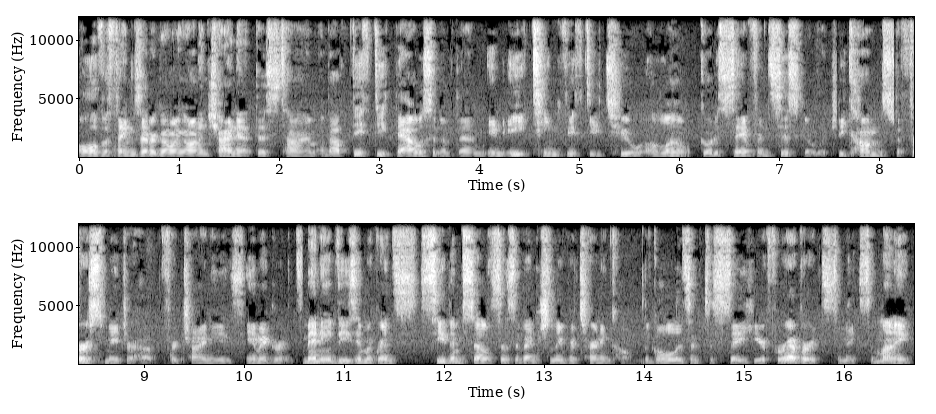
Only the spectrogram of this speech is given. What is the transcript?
all the things that are going on in China at this time, about 50,000 of them in 1852 alone go to San Francisco, which becomes the first major hub for Chinese immigrants. Many of these immigrants see themselves as eventually returning home. The goal isn't to stay here forever, it's to make some money,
